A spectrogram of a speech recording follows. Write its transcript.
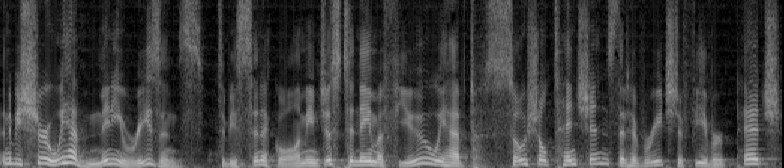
And to be sure, we have many reasons to be cynical. I mean, just to name a few, we have t- social tensions that have reached a fever pitch.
